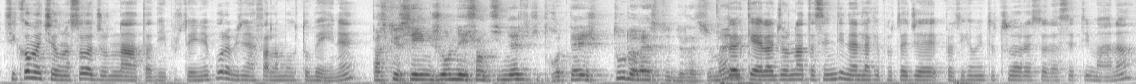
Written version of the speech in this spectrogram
Siccome c'è una sola giornata di proteine pure, bisogna farla molto bene, Parce que c'est une journée sentinelle qui protège tout le reste de la semaine. perché è la giornata sentinella che protegge praticamente tutto il resto della settimana.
